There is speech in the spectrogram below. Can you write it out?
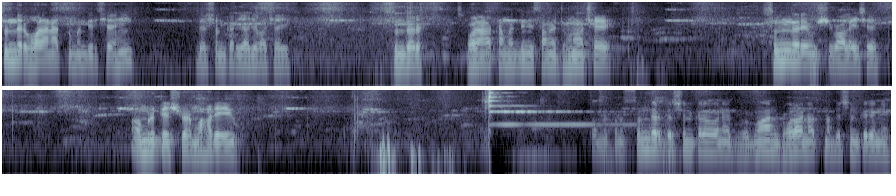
સુંદર ભોળાનાથનું મંદિર છે અહીં. દર્શન કર્યા જેવા છે. સુંદર ભોળાનાથના મંદિરની સામે ધૂણો છે. સુંદર એવું શિવાલય છે. અમૃતેશ્વર મહાદેવ. તમે પણ સુંદર દર્શન કરો અને ભગવાન ભોળાનાથના દર્શન કરીને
